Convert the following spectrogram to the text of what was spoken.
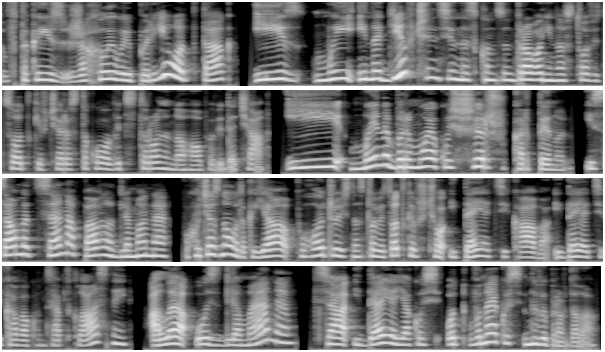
в такий жахливий період, так І ми і на дівчинці не сконцентровані на 100% через такого відстороненого оповідача. І ми не беремо якусь ширшу картину. І саме це, напевно, для мене. Хоча знову таки я погоджуюсь на 100%, що ідея цікава, ідея цікава, концепт класний. Але ось для мене ця ідея якось, от вона якось не виправдала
